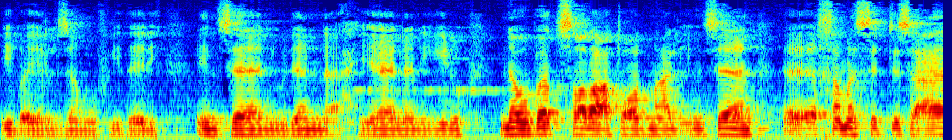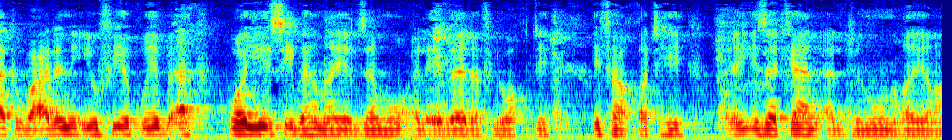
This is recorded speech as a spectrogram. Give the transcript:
يبقى يلزمه في ذلك. إنسان يدن أحيانا يجيله نوبات صرع تقعد مع الإنسان خمس ست ساعات وبعدين يفيق ويبقى كويس يبقى هنا يلزمه العبادة في وقت إفاقته. إذا كان الجنون غير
